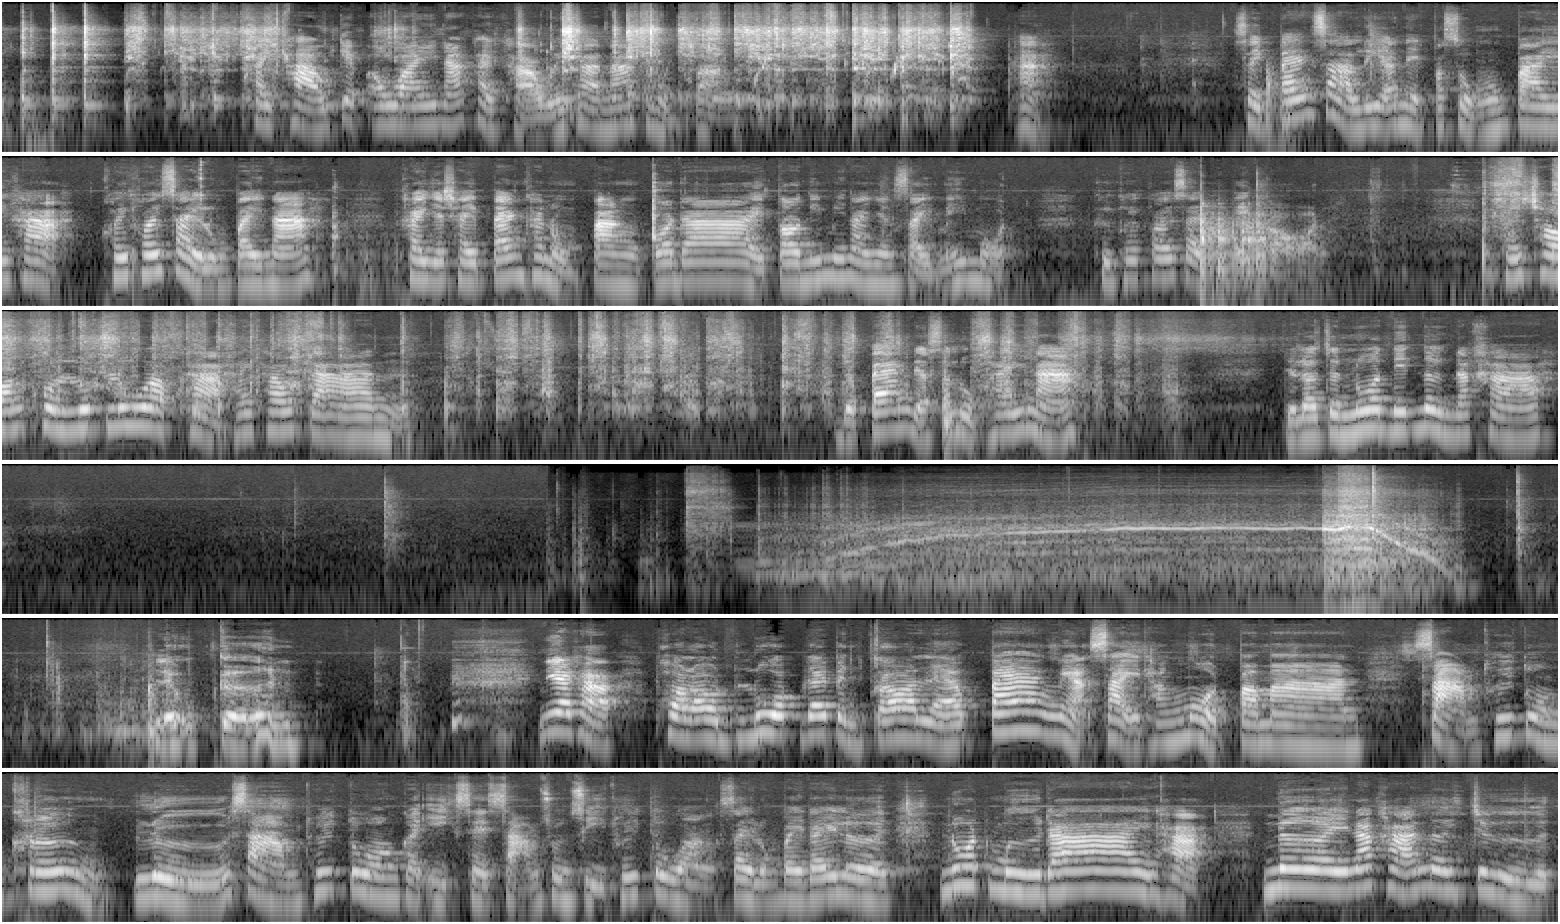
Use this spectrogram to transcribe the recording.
ไข่ขาวเก็บเอาไว้นะ ไข่ขาวไว้ทาหน้าขนมปังอะใส่แป้งสาลีอเนกประสงค์ลงไปค่ะ ค่อยๆ ใส่ลงไปนะ ใครจะใช้แป้งขนมปังก็ได้ ตอนนี้มีนายังใส่ไม่หมด คือค่อยๆ ใส่ลงไปก่อน ใช้ช้อนคนลวกๆค่ะให้เข้ากัน เดี๋ยวแป้งเดี๋ยวสรุปให้นะ เดี๋ยวเราจะนวดนิดนึงนะคะ เร็วเกิน เนี่ยค่ะ พอเรารวบได้เป็นก้อนแล้วแป้งเนี่ยใส่ทั้งหมดประมาณ 3 ถ้วยตวงครึ่ง หรือ 3 ถ้วยตวงกับอีกเศษ3ส่วน4ถ้วยตวง ใส่ลงไปได้เลย นวดมือได้ค่ะ เนยนะคะ เนยจืด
